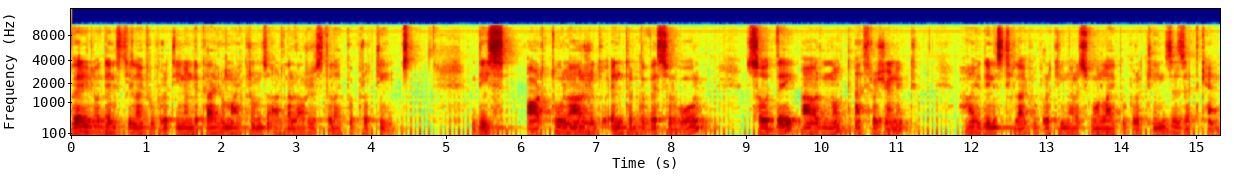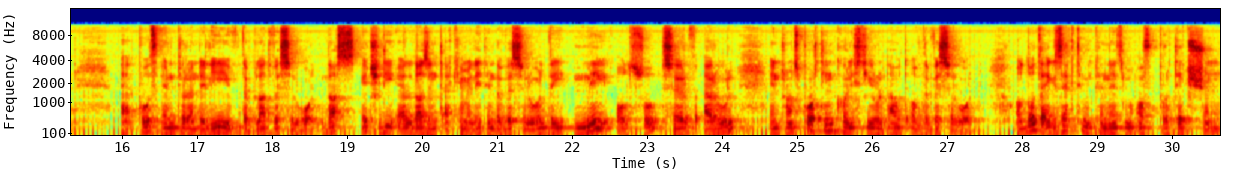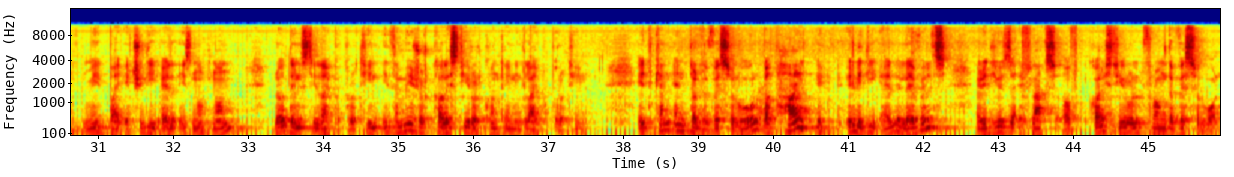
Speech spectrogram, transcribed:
very low density lipoprotein and the chylomicrons are the largest lipoproteins. These are too large to enter the vessel wall, so they are not atherogenic. High density lipoprotein are small lipoproteins that can uh, both enter and leave the blood vessel wall. Thus, HDL doesn't accumulate in the vessel wall. They may also serve a role in transporting cholesterol out of the vessel wall. Although the exact mechanism of protection made by HDL is not known, low density lipoprotein is a major cholesterol containing lipoprotein. It can enter the vessel wall, but high LDL levels reduce the efflux of cholesterol from the vessel wall.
